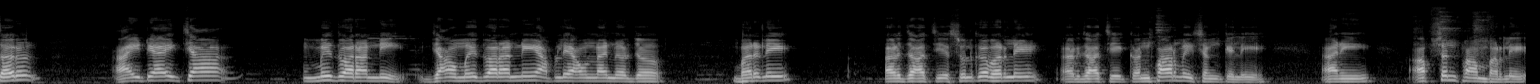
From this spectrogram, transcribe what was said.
तर आय टी आयच्या उमेदवारांनी ज्या उमेदवारांनी आपले ऑनलाईन अर्ज भरले अर्जाचे शुल्क भरले अर्जाचे कन्फर्मेशन केले आणि ऑप्शन फॉर्म भरले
